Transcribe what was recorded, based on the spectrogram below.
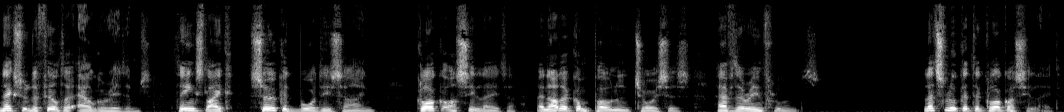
Next to the filter algorithms, things like circuit board design, clock oscillator and other component choices have their influence. Let's look at the clock oscillator.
